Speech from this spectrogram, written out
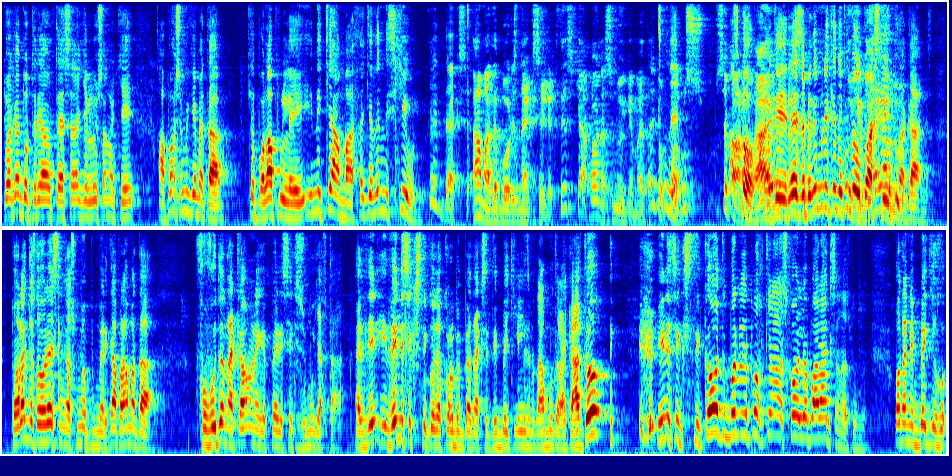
το έκανε το τρία, το τέσσερα, γελούσαν, οκ. Από ένα σημείο και μετά και πολλά που λέει είναι και αμάθα και δεν ισχύουν. Ε, Εντάξει, άμα δεν μπορείς να εξελιχθείς και από ένα σημείο και μετά και ο Ναι. κόσμος σε Αυτό. παρατάει. Ότι λες, επειδή μου είναι και το επίπεδο του γυρνάει αστείου που αλλού. θα κάνεις. Τώρα και στο wrestling, ας πούμε, που μερικά πράγματα φοβούνται να κάνουν περί σεξισμού γι' αυτά. Δηλαδή δεν, δεν είναι σεξιστικό ότι ο Κόλμπιν πέταξε την Μπέκη Λίντς με τα μούτρα κάτω. είναι σεξιστικό ότι μπορεί να υπόθηκε ένα σχόλιο παράξενο, ας πούμε. Όταν η Μπέκη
